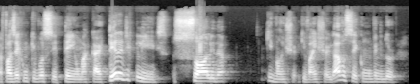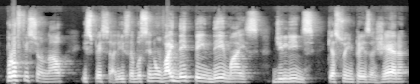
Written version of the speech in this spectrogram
vai fazer com que você tenha uma carteira de clientes sólida, que, vão que vai enxergar você como vendedor profissional, especialista. Você não vai depender mais de leads que a sua empresa gera.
